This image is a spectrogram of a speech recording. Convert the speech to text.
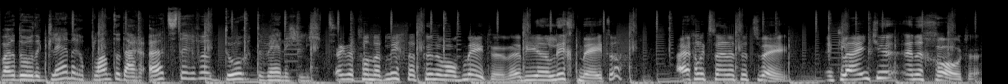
waardoor de kleinere planten daar uitsterven door te weinig licht. Kijk, dat van dat licht dat kunnen we ook meten. We hebben hier een lichtmeter. Eigenlijk zijn het er twee. Een kleintje en een grote.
